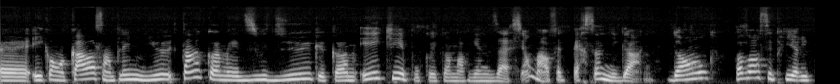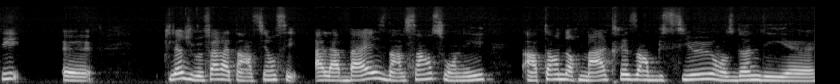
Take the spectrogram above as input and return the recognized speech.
euh, et qu'on casse en plein milieu, tant comme individu que comme équipe ou que comme organisation, ben, en fait, personne n'y gagne. Donc, revoir ses priorités. Puis là, je veux faire attention, c'est à la baisse dans le sens où on est en temps normal, très ambitieux, on se donne des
